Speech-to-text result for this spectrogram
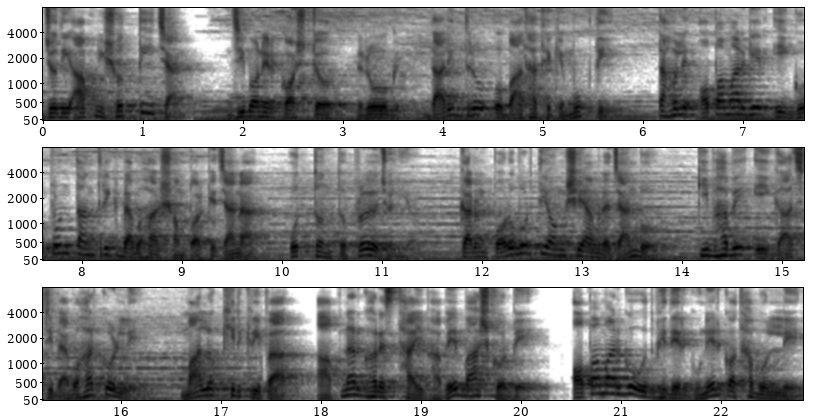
যদি আপনি সত্যিই চান, জীবনের কষ্ট, রোগ দারিদ্র ও বাধা থেকে মুক্তি তাহলে অপামার্গের এই গোপন তান্ত্রিক ব্যবহার সম্পর্কে জানা অত্যন্ত প্রয়োজনীয়। কারণ পরবর্তী অংশে আমরা জানব কীভাবে এই গাছটি ব্যবহার করলে মা লক্ষ্মীর কৃপা আপনার ঘরে স্থায়ীভাবে বাস করবে। অপামার্গ উদ্ভিদের গুণের কথা বললে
